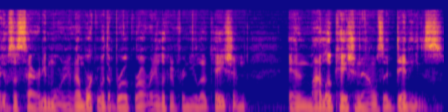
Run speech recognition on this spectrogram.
It was a Saturday morning, and I'm working with a broker already looking for a new location, and my location now was a Denny's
